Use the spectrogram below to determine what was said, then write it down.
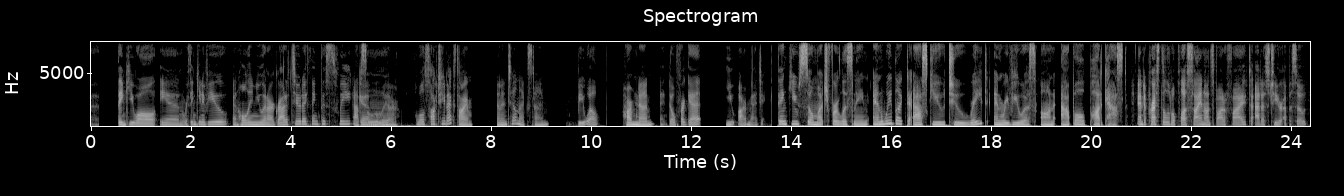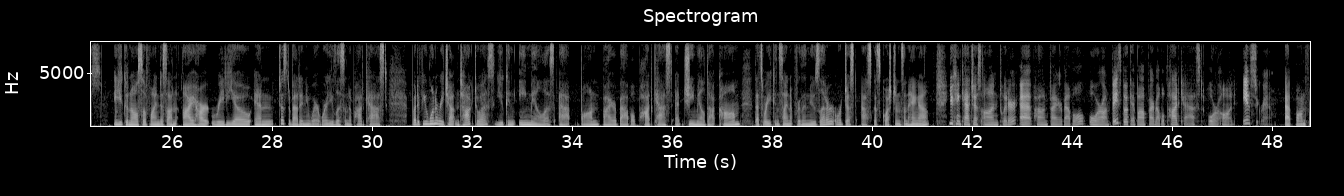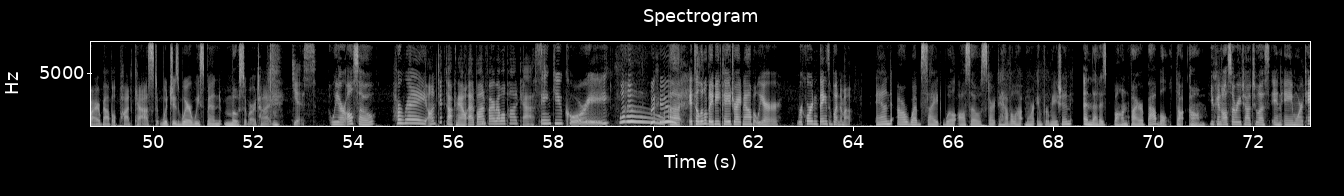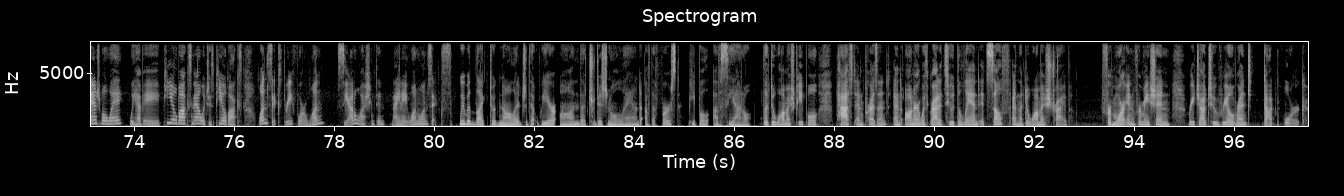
thank you all. And we're thinking of you and holding you in our gratitude, I think, this week. Absolutely And are. We'll talk to you next time. And until next time, Be well. harm none. And don't forget, you are magic. Thank you so much for listening, and we'd like to ask you to rate and review us on Apple Podcast. And to press the little plus sign on Spotify to add us to your episodes. You can also find us on iHeartRadio and just about anywhere where you listen to podcasts. But if you want to reach out and talk to us, you can email us at bonfirebabblepodcast at gmail.com. That's where you can sign up for the newsletter or just ask us questions and hang out. You can catch us on Twitter at Bonfire Babble or on Facebook at Bonfire Babble Podcast or on Instagram. At Bonfire Babble Podcast, which is where we spend most of our time. Yes. We are also, hooray, on TikTok now at Bonfire Babble Podcast. Thank you, Corey. Woohoo! Woohoo. Uh, it's a little baby page right now, but we are recording things and putting them up. And our website will also start to have a lot more information, and that is bonfirebabble.com. You can also reach out to us in a more tangible way. We have a P.O. Box now, which is P.O. Box 16341, Seattle, Washington 98116. We would like to acknowledge that we are on the traditional land of the first people of Seattle. The Duwamish people, past and present, and honor with gratitude the land itself and the Duwamish tribe. For more information, reach out to realrent.org.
